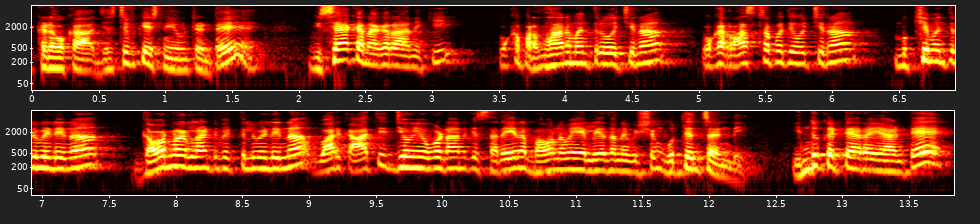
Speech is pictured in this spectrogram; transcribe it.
ఇక్కడ ఒక జస్టిఫికేషన్ ఏమిటంటే విశాఖ నగరానికి ఒక ప్రధానమంత్రి వచ్చినా ఒక రాష్ట్రపతి వచ్చినా ముఖ్యమంత్రి వెళ్ళినా గవర్నర్ లాంటి వ్యక్తులు వెళ్ళినా వారికి ఆతిథ్యం ఇవ్వడానికి సరైన భవనమే లేదన్న విషయం గుర్తించండి. ఎందుకు కట్టారయ్యా అంటే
